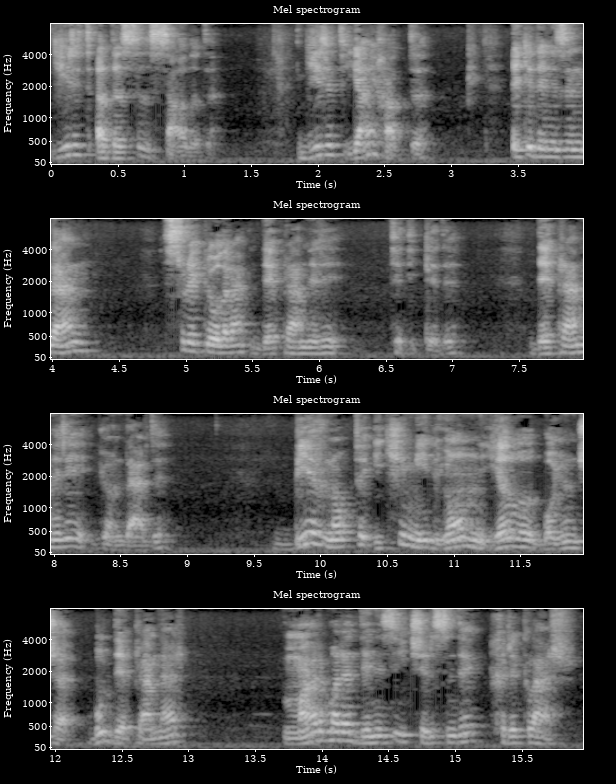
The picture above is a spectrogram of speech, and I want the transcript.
Girit Adası sağladı. Girit yay hattı Ege Denizi'nden sürekli olarak depremleri tetikledi. Depremleri gönderdi. 1.2 milyon yıl boyunca bu depremler Marmara Denizi içerisinde kırıklar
